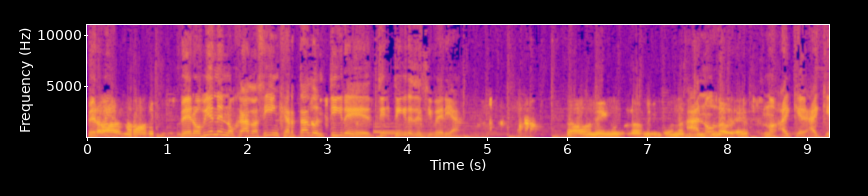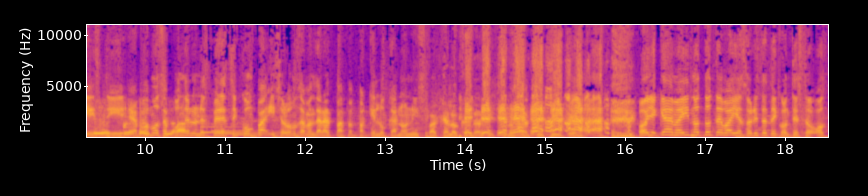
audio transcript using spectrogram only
Pero, Ah, no, pero bien enojado, así injertado en tigre, ti- tigre de Siberia. No, ninguna, ninguna, Ah, no, ninguna vez. no, hay que, hay que, este, vamos a ponerlo en espera a este compa y se lo vamos a mandar al papa para que lo canonice. Para que lo canonice, lo santifique. Oye, quédame ahí, no, no te vayas, ahorita te contesto. Ok,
